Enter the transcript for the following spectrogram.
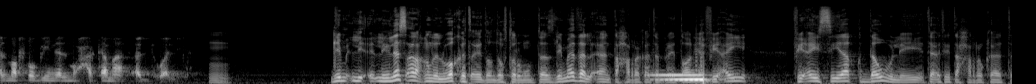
المطلوبين المحاكمات الدولية. لنسأل عن الوقت أيضا دكتور ممتاز لماذا الآن تحركت بريطانيا في أي في أي سياق دولي تأتي تحركات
